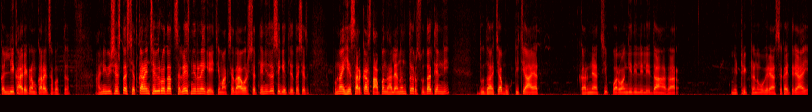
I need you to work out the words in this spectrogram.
कल्ली कार्यक्रम करायचा फक्त. आणि विशेषतः शेतकऱ्यांच्या विरोधात सगळेच निर्णय घ्यायचे. मागच्या दहा वर्षात त्यांनी जसे घेतले तसेच. पुन्हा हे सरकार स्थापन झाल्यानंतर सुद्धा त्यांनी दुधाच्या भुकटीची आयात करण्याची परवानगी दिलेली दहा हजार. मेट्रिक टन वगैरे असं काहीतरी आहे.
